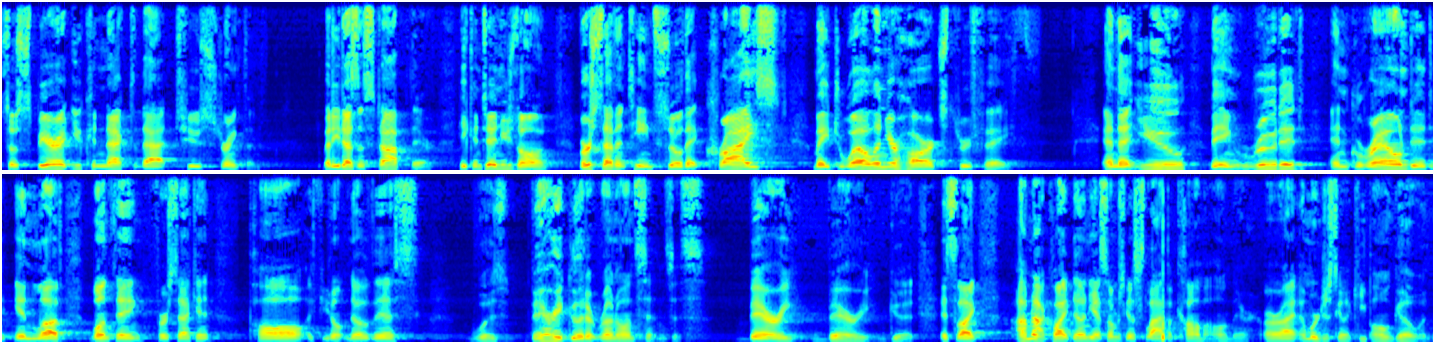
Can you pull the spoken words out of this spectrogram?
so, spirit, you connect that to strengthen. But he doesn't stop there. He continues on. Verse 17, so that Christ may dwell in your hearts through faith, and that you, being rooted and grounded in love. One thing for a second, Paul, if you don't know this, was very good at run on sentences. Very, very good. It's like, I'm not quite done yet, so I'm just going to slap a comma on there, all right? And we're just going to keep on going.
